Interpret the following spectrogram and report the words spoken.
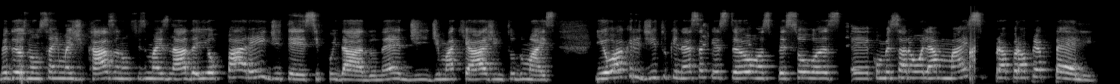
Meu Deus, não saí mais de casa, não fiz mais nada. E eu parei de ter esse cuidado, né? De, de maquiagem e tudo mais. E eu acredito que nessa questão as pessoas é, começaram a olhar mais para a própria pele,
